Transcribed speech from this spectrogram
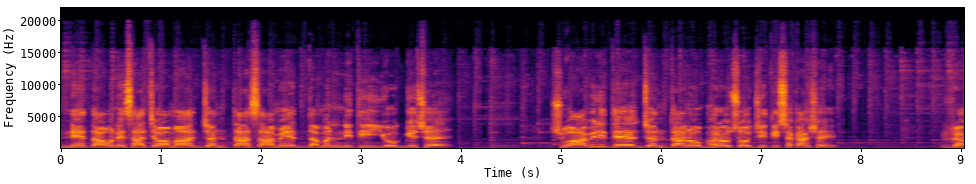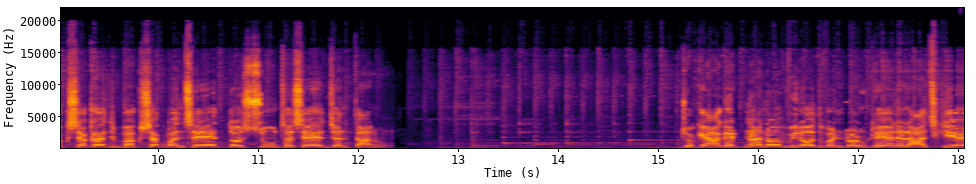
નેતાઓને સાચવવામાં જનતા સામે દમન નીતિ યોગ્ય છે? શું આવી રીતે જનતાનો ભરોસો જીતી શકાશે? રક્ષક જ ભક્ષક બનશે તો શું થશે જનતાનું? જોકે આ ઘટનાનો વિરોધ વંટોળ ઉઠે અને રાજકીય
